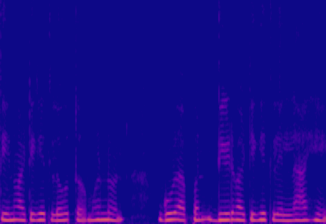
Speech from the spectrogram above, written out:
तीन वाटी घेतलं होतं म्हणून गूळ आपण दीड वाटी घेतलेला आहे.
